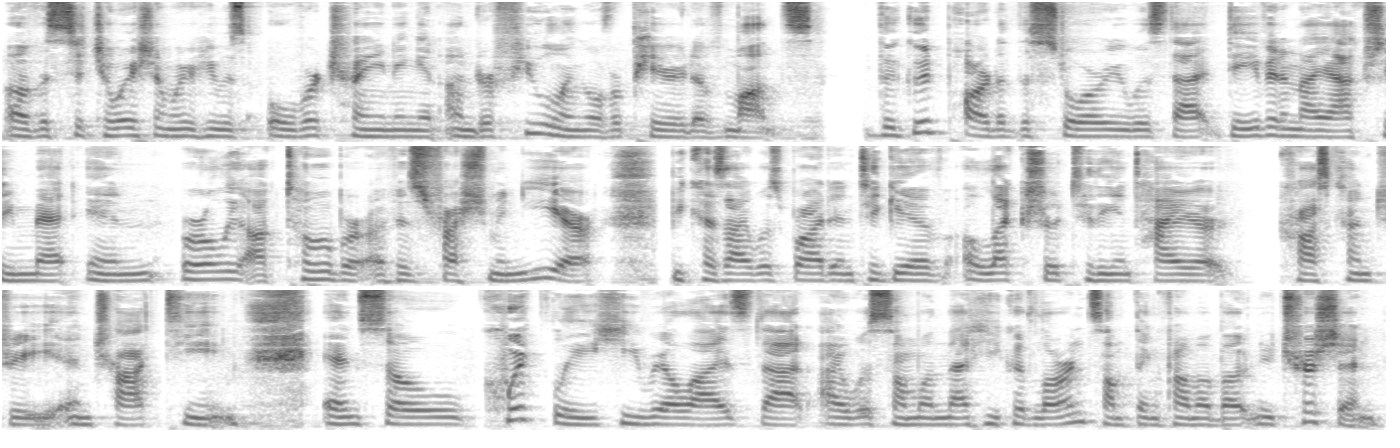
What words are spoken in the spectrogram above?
of a situation where he was overtraining and underfueling over a period of months. The good part of the story was that David and I actually met in early October of his freshman year because I was brought in to give a lecture to the entire cross country and track team. And so quickly he realized that I was someone that he could learn something from about nutrition.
